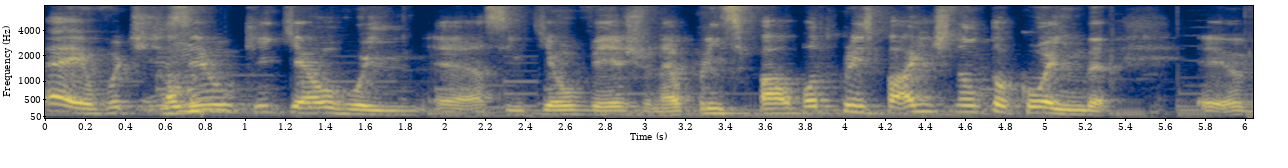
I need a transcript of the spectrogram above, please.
é, eu vou te dizer o que, que é o ruim, é, assim, que eu vejo, né? O principal, o ponto principal a gente não tocou ainda. Eu,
